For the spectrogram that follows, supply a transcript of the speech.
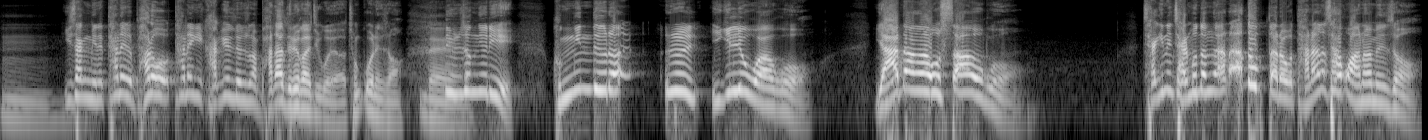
음, 이상민의 탄핵을 바로 탄핵이 가결된 순간 받아들여 가지고요 정권에서. 네. 근데 윤석열이 국민들을 이기려고 하고 야당하고 싸우고 자기는 잘못한 거 하나도 없다라고 단 하나 사고 안 하면서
